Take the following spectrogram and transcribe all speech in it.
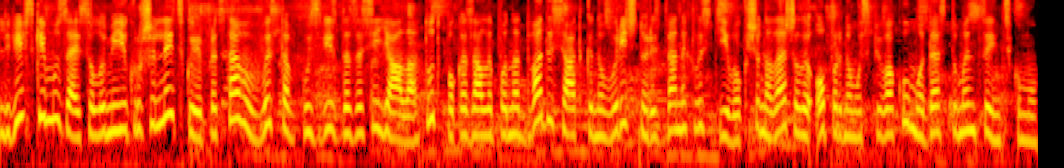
Львівський музей Соломії Крушельницької представив виставку Звізда засіяла. Тут показали понад два десятки новорічно-різдвяних листівок, що належали оперному співаку Модесту Менцинському.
